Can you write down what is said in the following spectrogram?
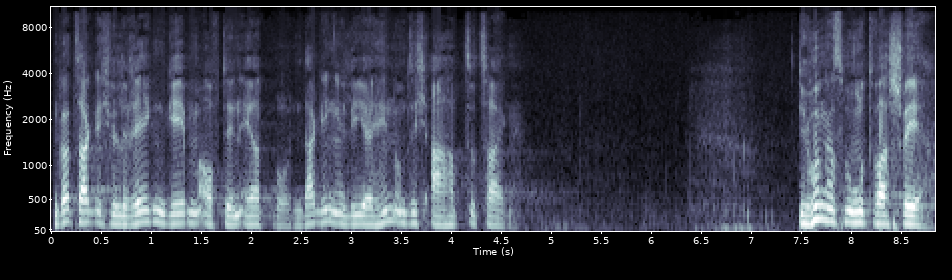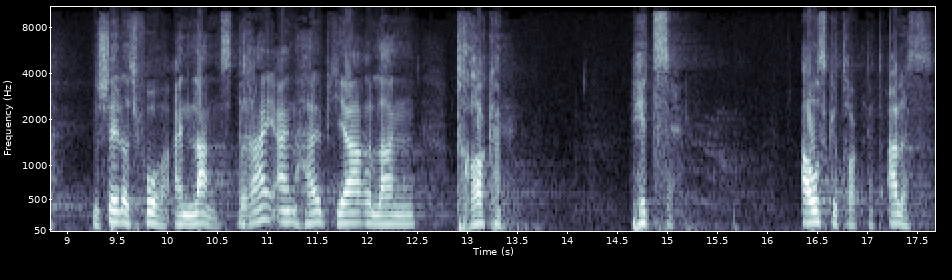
Und Gott sagt, ich will Regen geben auf den Erdboden. Da ging Elia hin, um sich Ahab zu zeigen. Die Hungersnot war schwer. Und stellt euch vor, ein Land, dreieinhalb Jahre lang trocken. Hitze. Ausgetrocknet, alles.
